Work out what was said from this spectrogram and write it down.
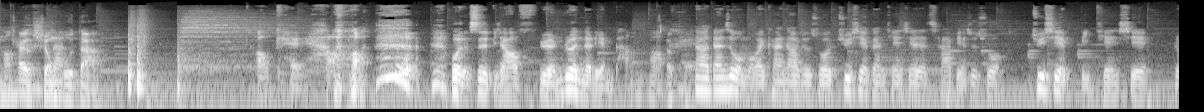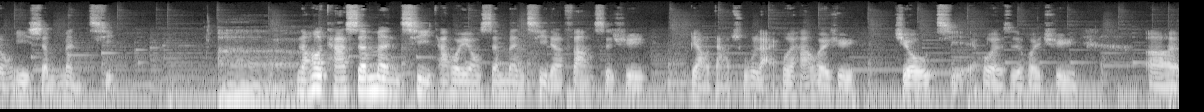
好，还有胸部大。OK，好，或者是比较圆润的脸庞哈。OK，那但是我们会看到，就是说巨蟹跟天蝎的差别是说，巨蟹比天蝎容易生闷气啊。然后他生闷气，他会用生闷气的方式去表达出来，或者他会去纠结，或者是会去呃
